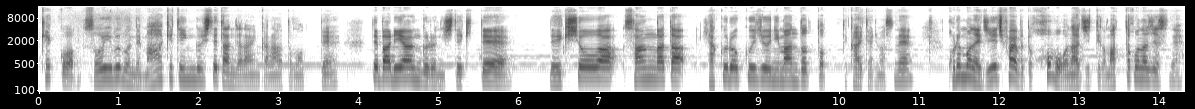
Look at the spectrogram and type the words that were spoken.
結構そういう部分でマーケティングしてたんじゃないかなと思って。でバリアングルにしてきて液晶は3型162万ドットって書いてありますね。これもね GH5 とほぼ同じっていうか全く同じですね。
